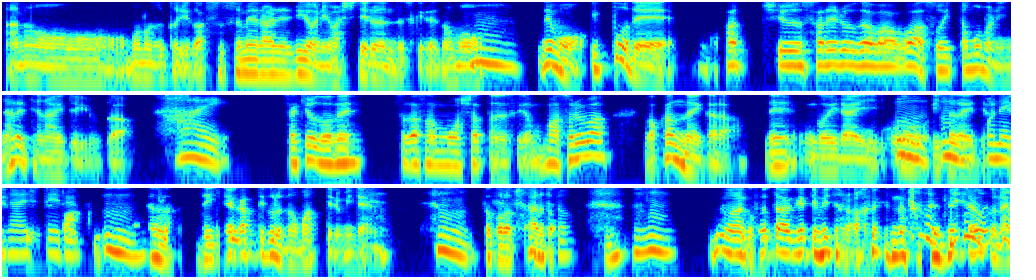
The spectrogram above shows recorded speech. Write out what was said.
あのものづくりが進められるようにはしてるんですけれども、うん、でも一方で、発注される側はそういったものに慣れてないというか、はい。先ほどね、菅さんもおっしゃったんですけど、まあそれはわかんないからね、ご依頼をいただいてる、うんうん、お願いしてる。うん。出来上がってくるのを待ってるみたいな。うん。ところってあると思うんです、ね。うん。でもなんか蓋開けてみたら、なんか全然ちゃうくない？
